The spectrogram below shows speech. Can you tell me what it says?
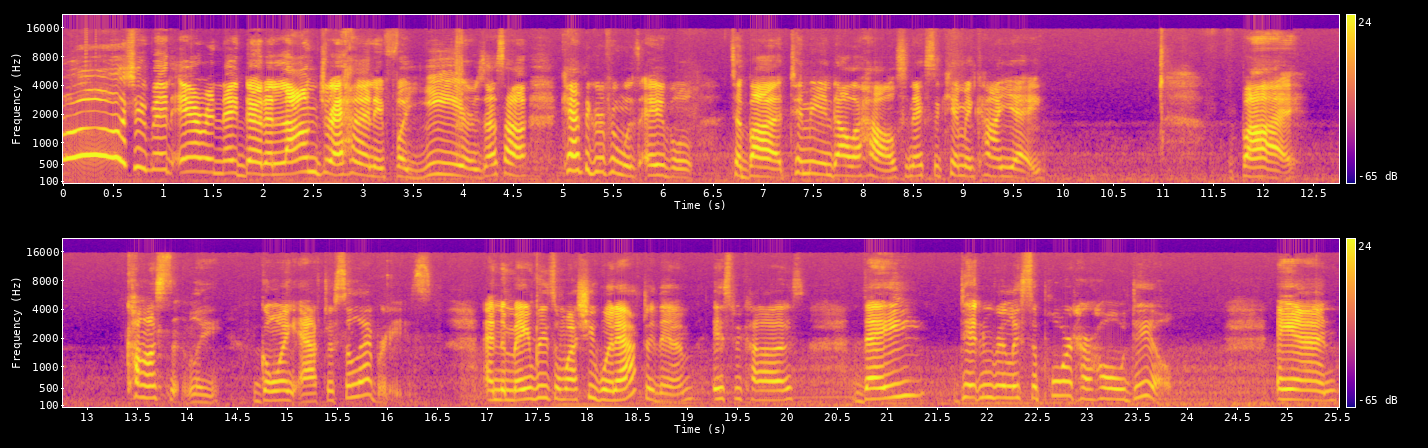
oh, she been airing their dirty laundry, honey, for years. That's how Kathy Griffin was able to buy a $10 million house next to Kim and Kanye by constantly going after celebrities. And the main reason why she went after them is because they didn't really support her whole deal. And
